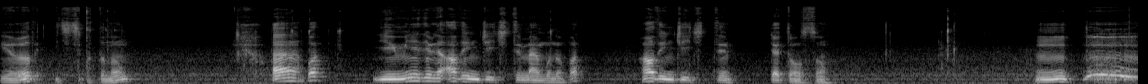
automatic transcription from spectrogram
Yiyor. İç bakalım. Aa bak. Yemin ederim de az önce içtim ben bunu bak. Az önce içtim. Dört olsun. Hı.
